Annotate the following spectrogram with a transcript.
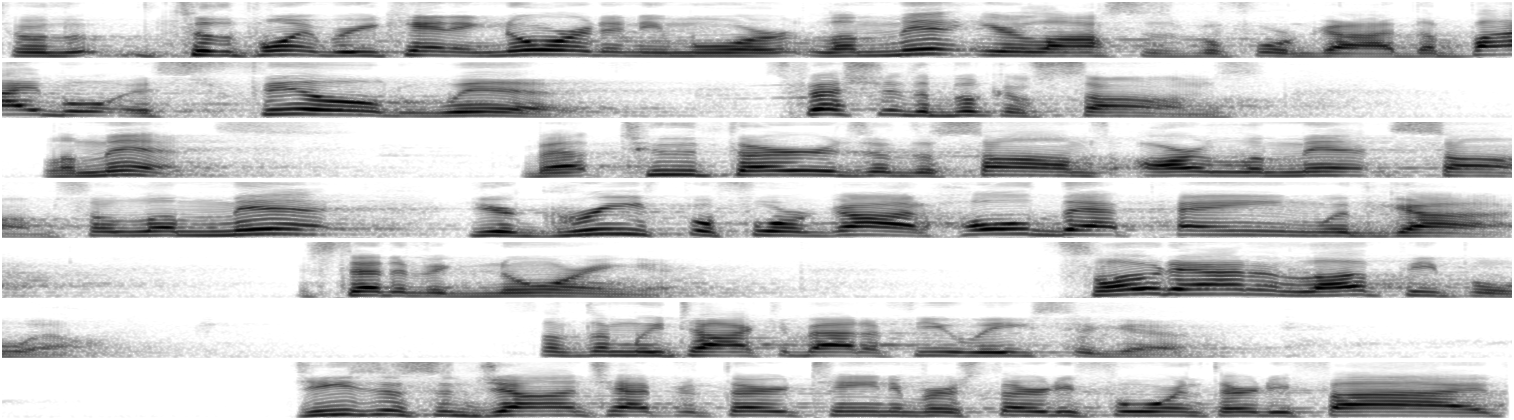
to the, to the point where you can't ignore it anymore, lament your losses before God. The Bible is filled with, especially the book of Psalms, laments. About two thirds of the Psalms are lament Psalms. So lament your grief before God. Hold that pain with God instead of ignoring it. Slow down and love people well. Something we talked about a few weeks ago. Jesus in John chapter 13 and verse 34 and 35,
